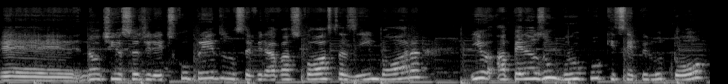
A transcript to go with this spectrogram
é, não tinha os seus direitos cumpridos, você virava as costas e ia embora, e apenas um grupo que sempre lutou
